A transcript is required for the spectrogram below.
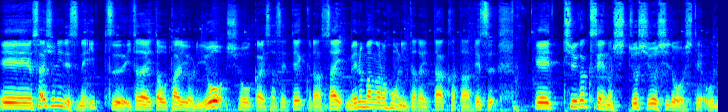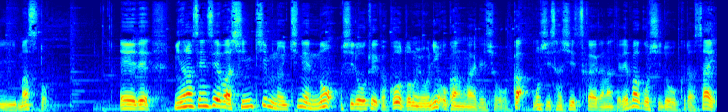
えー、最初にですね、1通いただいたお便りを紹介させてください。メルマガの方にいただいた方です。えー、中学生の女子を指導しておりますと。えー、で、三原先生は新チームの1年の指導計画をどのようにお考えでしょうか？もし差し支えがなければご指導ください。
